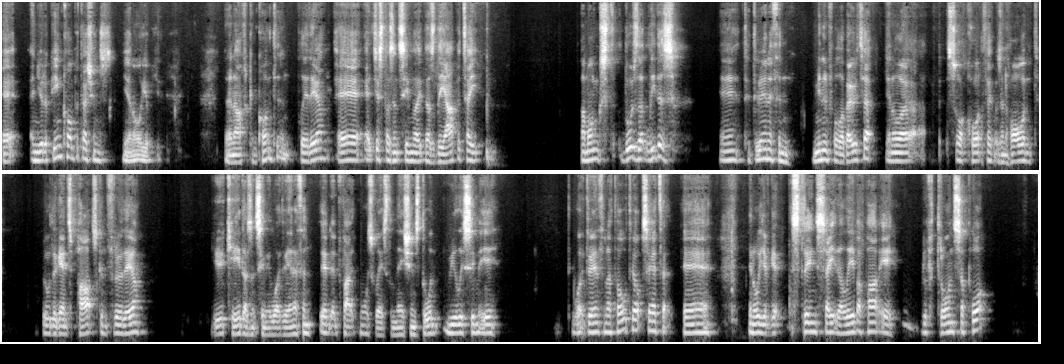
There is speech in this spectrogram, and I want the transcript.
in European competitions. You know, you, in an African continent play there. Uh, it just doesn't seem like there's the appetite amongst those that lead us uh, to do anything meaningful about it. You know, I saw a court, I think it was in Holland, ruled against parts going through there. UK doesn't seem to want to do anything. In fact, most Western nations don't really seem to, want to do anything at all to upset it. Uh, you know, you've got the strange sight of the Labour Party withdrawing support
